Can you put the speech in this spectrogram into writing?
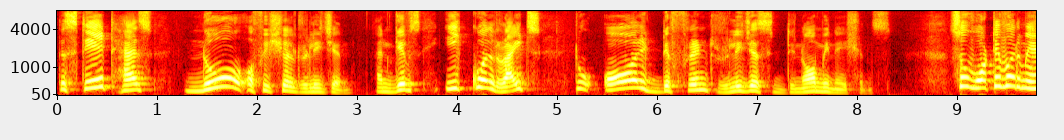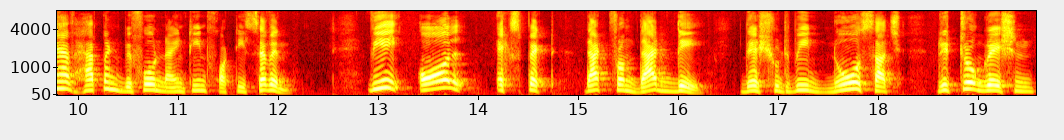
the state has no official religion and gives equal rights to all different religious denominations. So, whatever may have happened before 1947, we all expect that from that day there should be no such retrogression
